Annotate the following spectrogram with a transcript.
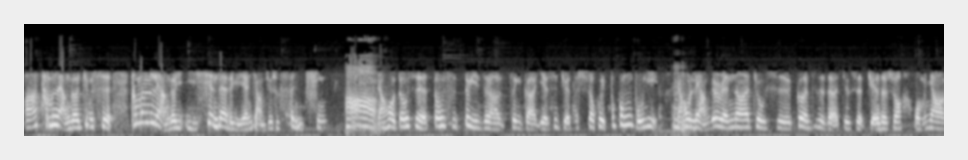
啊，他们两个就是，他们两个以现在的语言讲就是愤青。啊，然后都是都是对着这个，也是觉得社会不公不义，然后两个人呢就是各自的，就是觉得说我们要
